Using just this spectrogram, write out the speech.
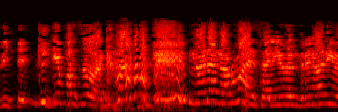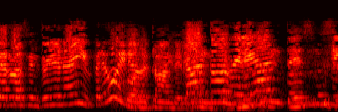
dije, ¿qué, qué pasó acá? no era normal salir de entrenar y verlo a Centurión ahí, pero bueno. Todos estaban de estaban todos elegantes, elegantes, Mucha sí.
